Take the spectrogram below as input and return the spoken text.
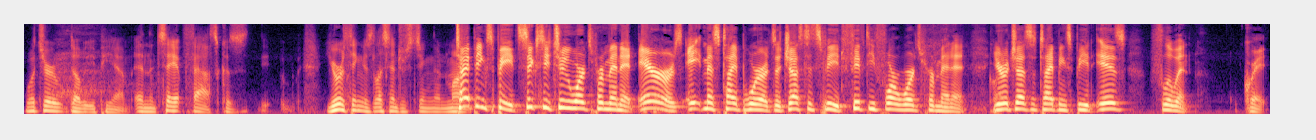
What's your WPM? And then say it fast because your thing is less interesting than mine. typing speed 62 words per minute. Errors 8 mistyped words. Adjusted speed 54 words per minute. Your adjusted typing speed is fluent. Great.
